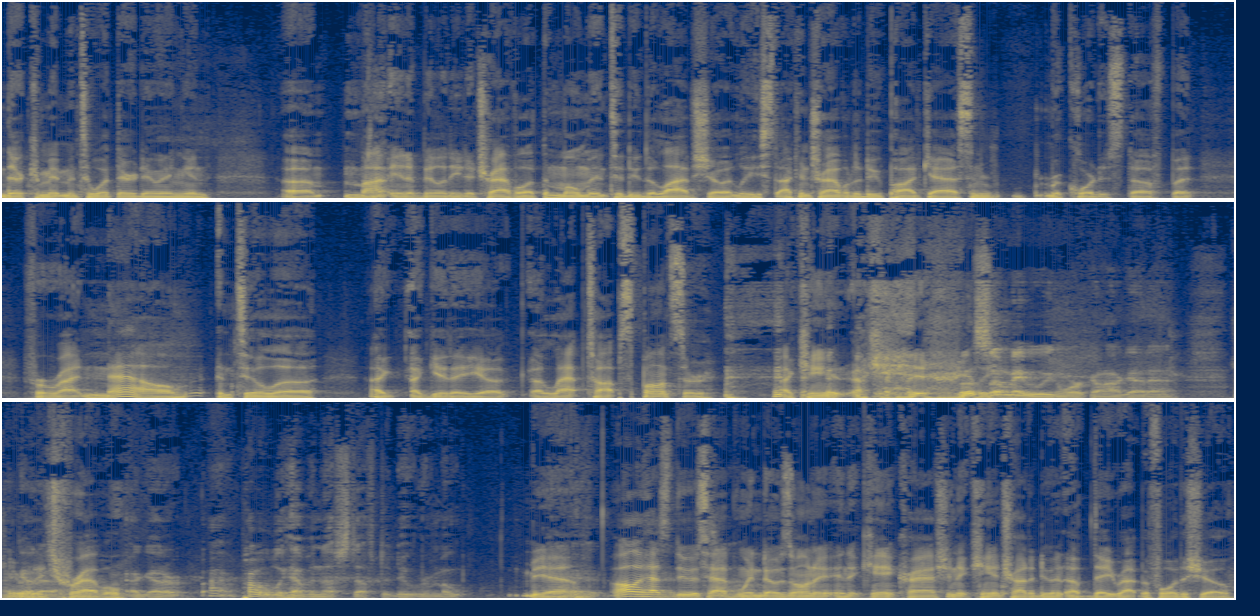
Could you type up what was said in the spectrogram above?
their commitment to what they're doing and. Um, my inability to travel at the moment to do the live show, at least I can travel to do podcasts and recorded stuff, but for right now, until uh, I, I get a, uh a laptop sponsor, I can't I can't really. so maybe we can work on. I gotta. I Can't really gotta travel. I gotta. I probably have enough stuff to do remote Yeah. All it has to do is have Windows on it, and it can't crash, and it can't try to do an update right before the show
